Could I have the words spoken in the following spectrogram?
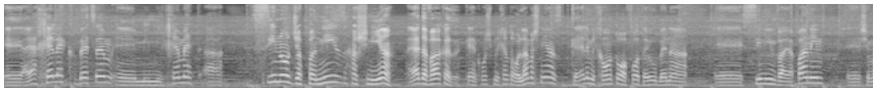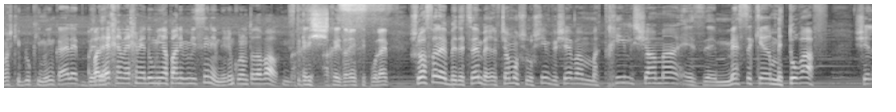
היה חלק בעצם ממלחמת ה Sino-Japanese השנייה. היה דבר כזה, כן, כמו שמלחמת העולם השנייה, אז כאלה מלחמות מטורפות היו בין הסינים והיפנים, אה, שממש קיבלו כינויים כאלה. אבל בד- איך הם, איך הם ידעו מי יפנים ומי סינים? נראים כולם אותו דבר. החי- החייזרים סיפרו להם. 13 בדצמבר 1937 מתחיל שם איזה מסקר מטורף של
